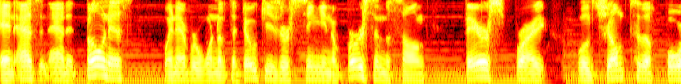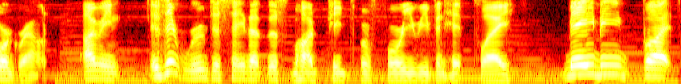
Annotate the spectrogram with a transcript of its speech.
and as an added bonus, whenever one of the Dokis are singing a verse in the song, their sprite will jump to the foreground. I mean, is it rude to say that this mod peaked before you even hit play? Maybe, but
